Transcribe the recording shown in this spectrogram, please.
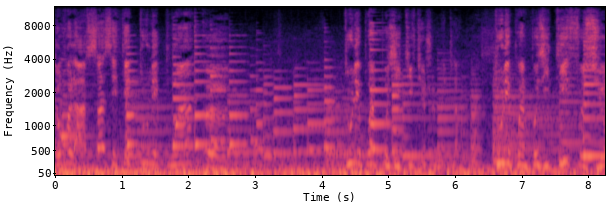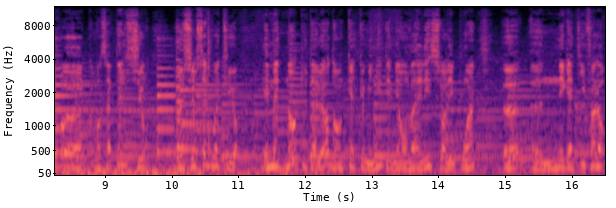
Donc voilà, ça c'était tous les points, euh, tous les points positifs. Tiens, je vais le mettre là. Tous les points positifs sur, euh, comment s'appelle, sur sur cette voiture. Et maintenant, tout à l'heure, dans quelques minutes, eh bien, on va aller sur les points négatifs. Alors,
